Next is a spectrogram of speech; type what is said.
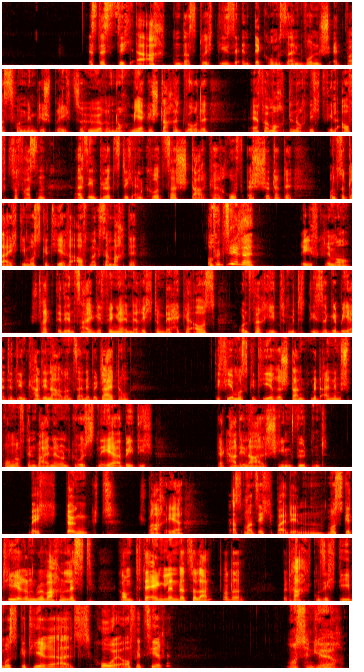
Es lässt sich erachten, dass durch diese Entdeckung sein Wunsch, etwas von dem Gespräch zu hören, noch mehr gestachelt wurde. Er vermochte noch nicht viel aufzufassen, als ihn plötzlich ein kurzer, starker Ruf erschütterte und zugleich die Musketiere aufmerksam machte. »Offiziere!« rief Grimont, streckte den Zeigefinger in der Richtung der Hecke aus und verriet mit dieser Gebärde den Kardinal und seine Begleitung. Die vier Musketiere standen mit einem Sprung auf den Beinen und grüßten ehrerbietig. Der Kardinal schien wütend. »Mich dünkt«, sprach er, »dass man sich bei den Musketieren bewachen lässt. Kommt der Engländer zu Land, oder betrachten sich die Musketiere als hohe Offiziere?« »Monseigneur«,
